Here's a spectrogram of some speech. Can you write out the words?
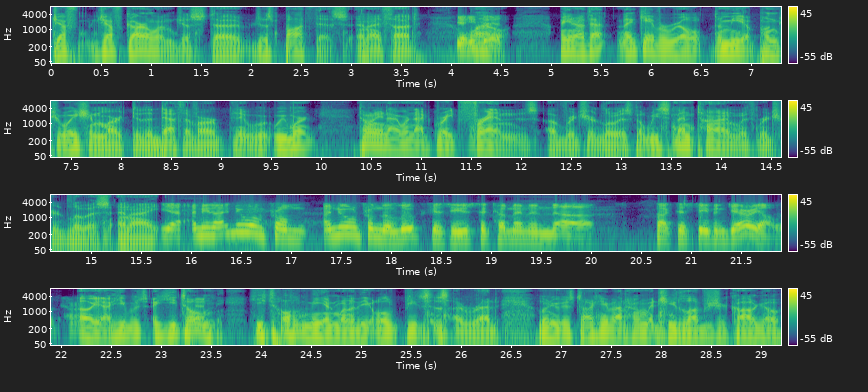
Jeff Jeff Garlin just uh, just bought this, and I thought, Yeah, he wow. You know that that gave a real to me a punctuation mark to the death of our. We weren't Tony and I were not great friends of Richard Lewis, but we spent time with Richard Lewis, and I Yeah, I mean, I knew him from I knew him from the Loop because he used to come in and uh, talk to Stephen Gary all the time. Oh yeah, he was. He told me. He told me in one of the old pieces I read when he was talking about how much he loves Chicago.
